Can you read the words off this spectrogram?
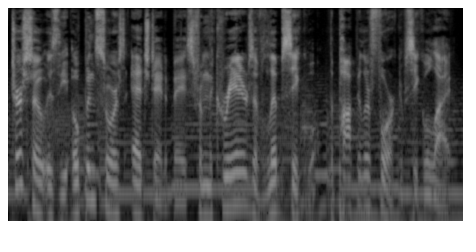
Turso is the open source edge database from the creators of libSQL, the popular fork of SQLite.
